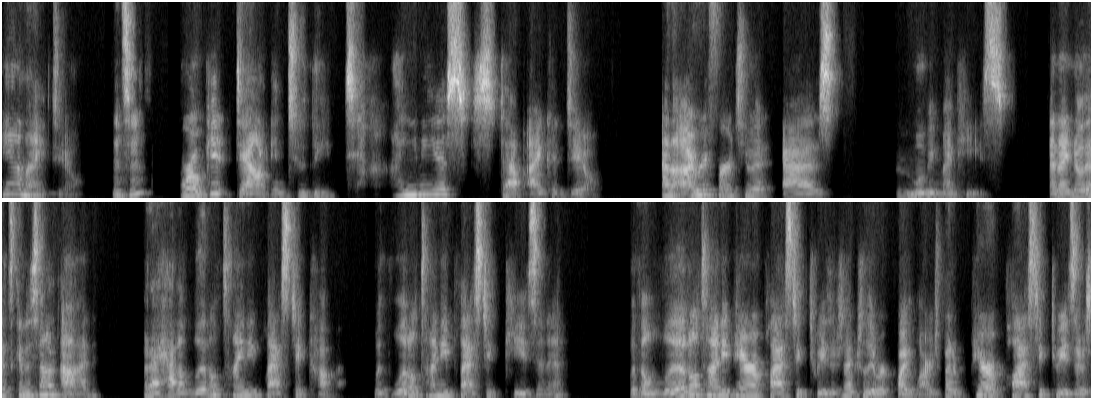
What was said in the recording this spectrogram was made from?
can I do? And mm-hmm. so broke it down into the tiniest step I could do. And I refer to it as moving my peas. And I know that's going to sound odd, but I had a little tiny plastic cup with little tiny plastic peas in it, with a little tiny pair of plastic tweezers. Actually, they were quite large, but a pair of plastic tweezers.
